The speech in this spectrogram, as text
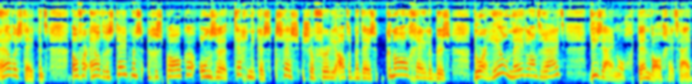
Helder statement. Over heldere statements gesproken. Onze technicus slash chauffeur die altijd met deze knalgele bus door heel Nederland rijdt. Die zei nog, Ben Walgeet hij.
